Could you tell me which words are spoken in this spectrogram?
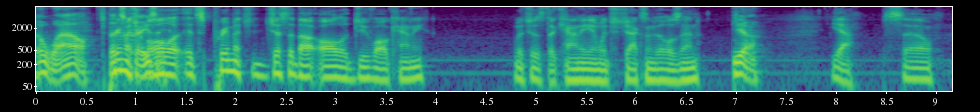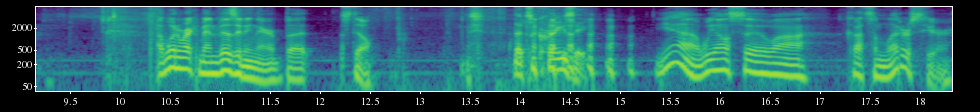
Oh, wow. It's pretty That's much crazy. all it's pretty much just about all of Duval County, which is the county in which Jacksonville is in. yeah. Yeah. So I wouldn't recommend visiting there, but still. That's crazy. Yeah, we also uh, got some letters here.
